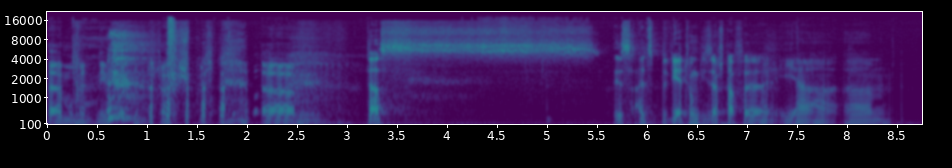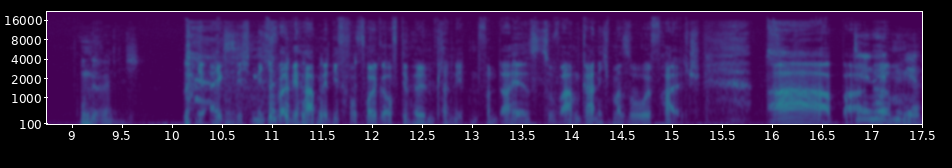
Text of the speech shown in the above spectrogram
Äh, Moment, nee, wir wollten über die Staffel sprechen. Ähm, Das ist als Bewertung dieser Staffel eher ähm, ungewöhnlich. nee, eigentlich nicht, weil wir haben ja die Folge auf dem Höllenplaneten. Von daher ist zu warm gar nicht mal so falsch. Aber. Den ähm, hätten wir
